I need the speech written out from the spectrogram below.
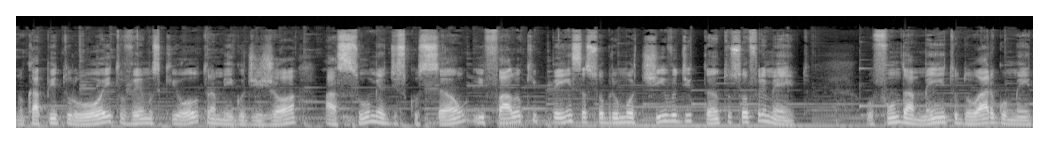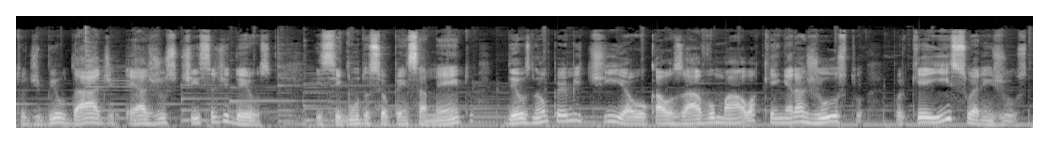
No capítulo 8, vemos que outro amigo de Jó assume a discussão e fala o que pensa sobre o motivo de tanto sofrimento. O fundamento do argumento de Bildade é a justiça de Deus, e segundo seu pensamento, Deus não permitia ou causava o mal a quem era justo, porque isso era injusto.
